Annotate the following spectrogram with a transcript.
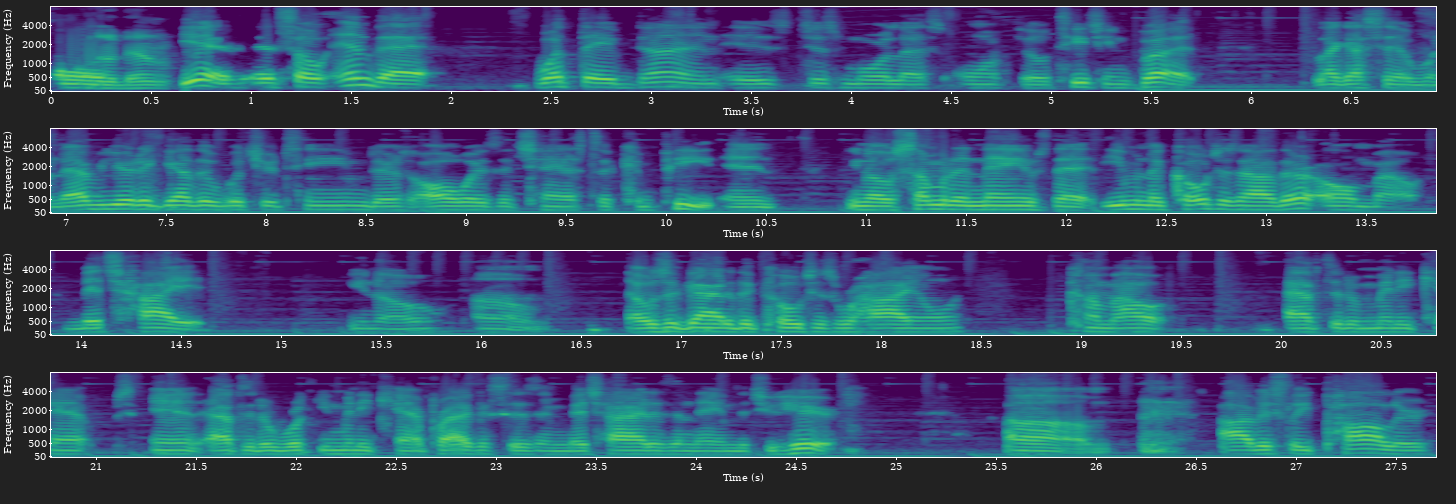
So, no doubt. Yeah, and so in that, what they've done is just more or less on field teaching. But like I said, whenever you're together with your team, there's always a chance to compete and you know, some of the names that even the coaches out of their own mouth, Mitch Hyatt, you know, um, that was a guy that the coaches were high on, come out after the mini camps and after the rookie mini camp practices, and Mitch Hyatt is a name that you hear. Um, obviously, Pollard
